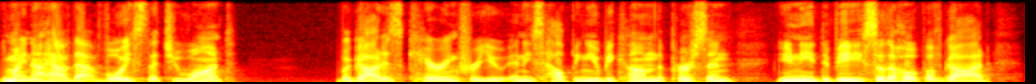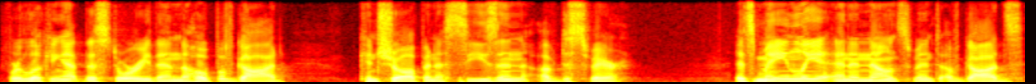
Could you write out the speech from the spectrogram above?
You might not have that voice that you want, but God is caring for you, and He's helping you become the person you need to be. So, the hope of God, if we're looking at this story, then the hope of God can show up in a season of despair. It's mainly an announcement of God's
